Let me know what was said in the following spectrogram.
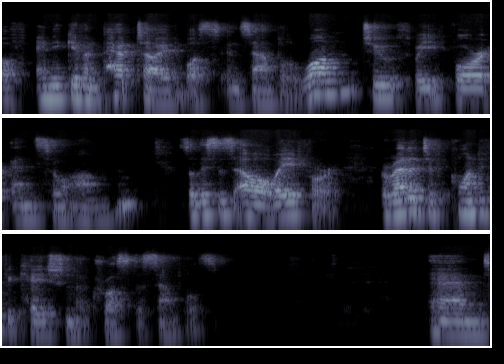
of any given peptide was in sample one, two, three, four, and so on. So this is our way for a relative quantification across the samples. And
